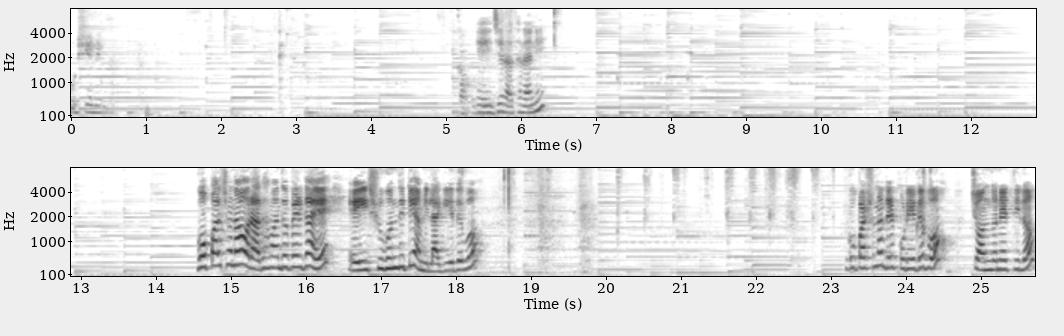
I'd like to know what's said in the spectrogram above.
বসিয়ে নেব। এই যে রাধারানী গোপাল সোনা ও রাধা মাধবের গায়ে এই সুগন্ধিটি আমি লাগিয়ে দেব। গোপাল সোনাদের পরিয়ে দেব চন্দনের তিলক।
